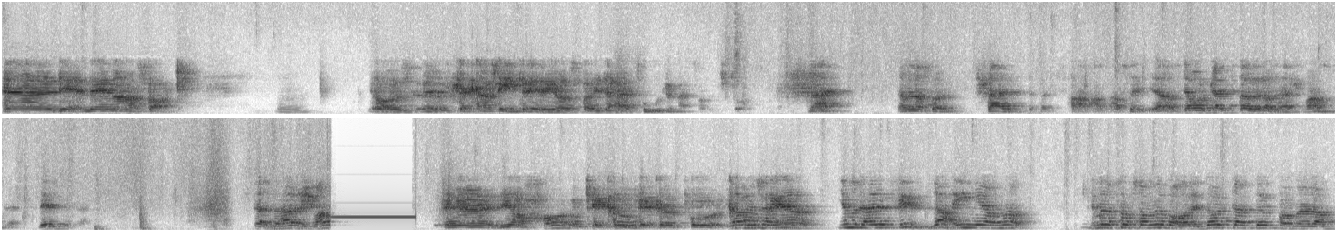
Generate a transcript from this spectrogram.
Eh, det, det är en annan sak. Jag eh, ska kanske inte redogöras för i det här forumet som du förstår. Nej. Ja, men alltså, skärp dig för fan. Alltså, jag, jag orkar inte höra det här svanset. Vet du det? Det, det här är svans. Eh, jaha, okej. Kan du peka på... Kan du säga... Ja, men det här är fylla, inget annat. Jag menar, så som det har varit. Du har ställt upp på de här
